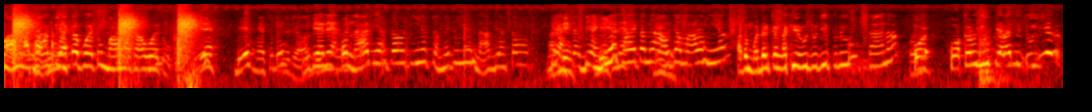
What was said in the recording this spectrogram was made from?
માર ના ખાવાનું બેકઅપ હોય તું માર ના ખાવું હોય તું. બે. બે નેચું બે. હું બે પણ ના બેસતા હોય તો તમે તો અહીંયા ના બેસતા હોય. બે. અહીંયા થાય તમે આવજા મારો અહીંયા. આ તો મર્ડર કરી નાખ્યું એવું જોજી પેલું. કાના? ફોકરું જેવું પહેલા જ યાર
